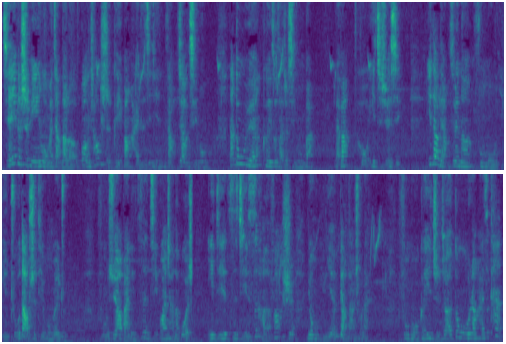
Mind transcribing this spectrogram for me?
前一个视频我们讲到了逛超市可以帮孩子进行早教启蒙，那动物园可以做早教启蒙吧？来吧，和我一起学习。一到两岁呢，父母以主导式提问为主，父母需要把你自己观察的过程以及自己思考的方式用语言表达出来。父母可以指着动物让孩子看，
